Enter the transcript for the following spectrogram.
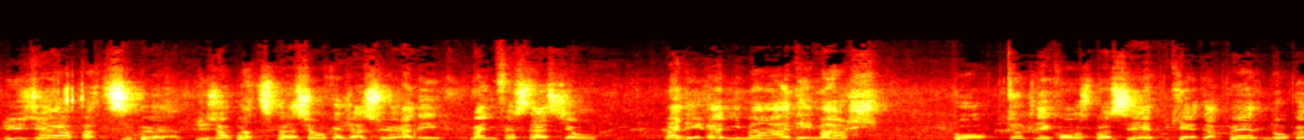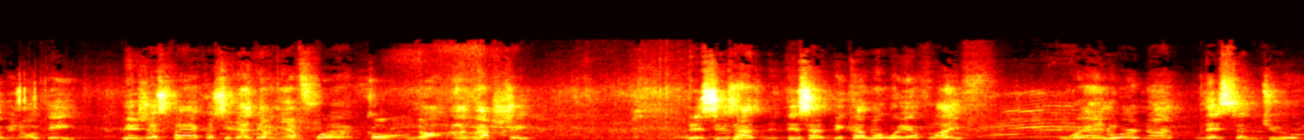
plusieurs, participa- plusieurs participations que j'assure à des manifestations, à des ralliements, à des marches pour toutes les causes possibles qui interpellent nos communautés. Et j'espère que c'est la dernière fois qu'on a à marcher. This, is, has, become a way of life. When we're not listened to,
